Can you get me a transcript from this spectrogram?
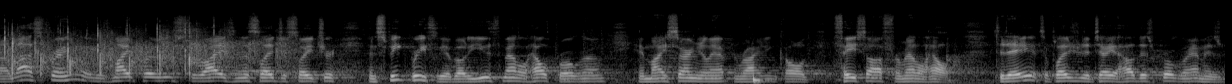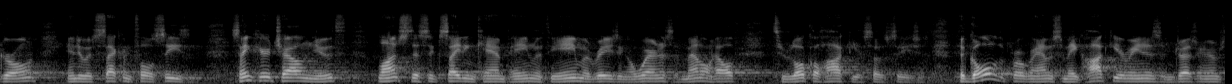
uh, last spring, it was my privilege to rise in this legislature and speak briefly about a youth mental health program in my Sarnia Lambton riding called Face Off for Mental Health. Today, it's a pleasure to tell you how this program has grown into its second full season. St. Clair Child and Youth launched this exciting campaign with the aim of raising awareness of mental health through local hockey associations. The goal of the program is to make hockey arenas and dressing rooms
